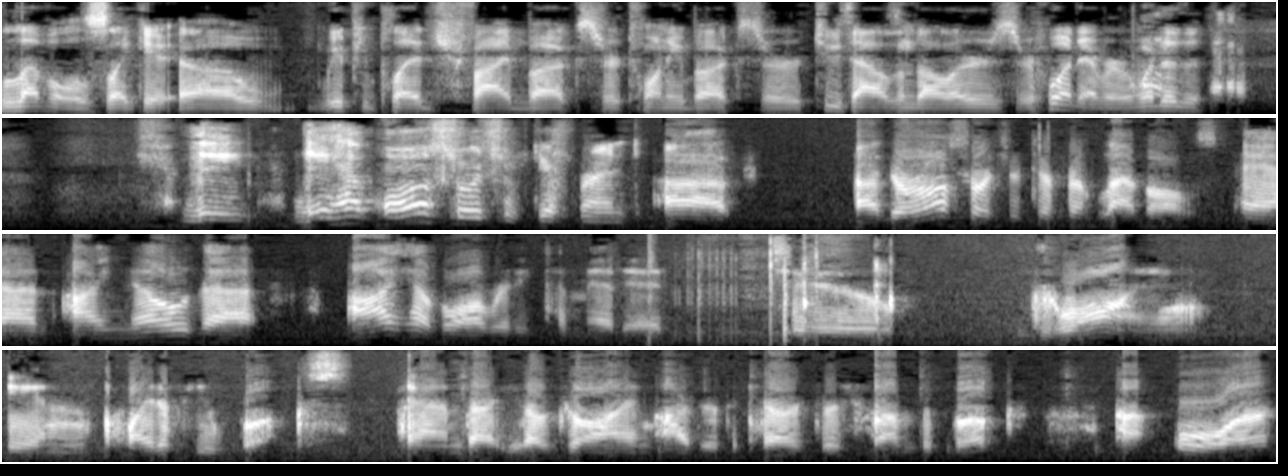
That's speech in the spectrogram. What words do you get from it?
levels like uh, if you pledge five bucks or twenty bucks or two thousand dollars or whatever what are the they they have all sorts of different uh, uh, there are all sorts of different levels. And i know that i have already committed to drawing in quite a few books. And uh, you know drawing either the characters from the book uh, or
